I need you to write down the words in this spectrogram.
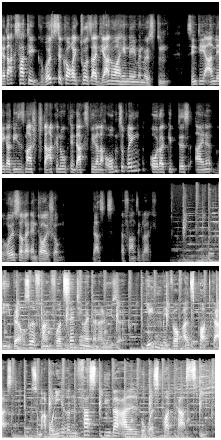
Der DAX hat die größte Korrektur seit Januar hinnehmen müssen. Sind die Anleger dieses Mal stark genug, den DAX wieder nach oben zu bringen oder gibt es eine größere Enttäuschung? Das erfahren Sie gleich. Die Börse Frankfurt Sentiment Analyse. Jeden Mittwoch als Podcast. Zum Abonnieren fast überall, wo es Podcasts gibt.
